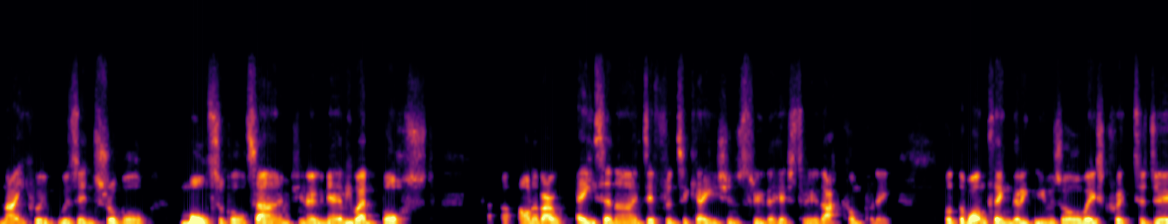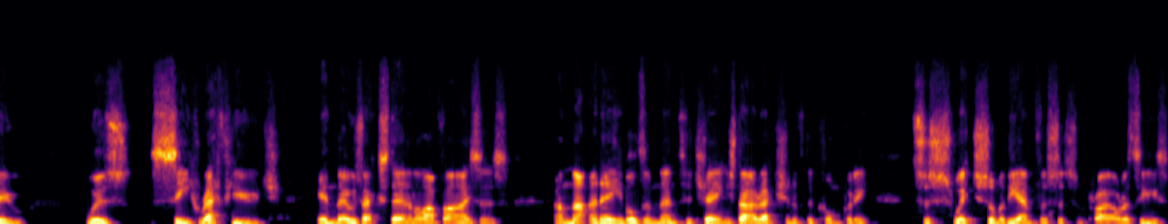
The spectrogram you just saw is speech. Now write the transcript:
Nike was in trouble multiple times. You know, nearly went bust uh, on about eight or nine different occasions through the history of that company. But the one thing that he was always quick to do was seek refuge in those external advisors. And that enabled him then to change direction of the company, to switch some of the emphasis and priorities,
